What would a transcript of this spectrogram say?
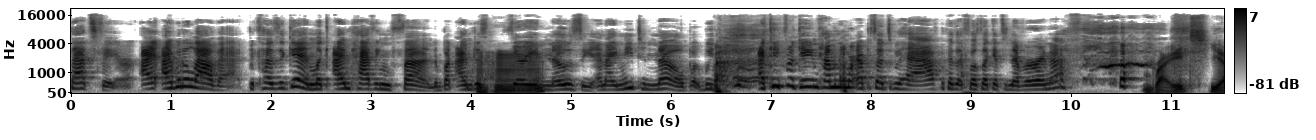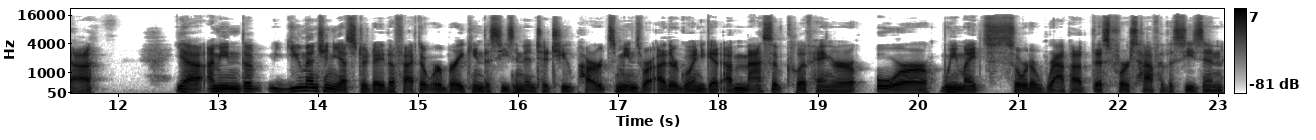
That's fair. I, I would allow that because again, like I'm having fun, but I'm just Mhm. very nosy and I need to know. But we, I keep forgetting how many more episodes we have because it feels like it's never enough. Right. Yeah. Yeah, I mean the you mentioned yesterday the fact that we're breaking the season into two parts means we're either going to get a massive cliffhanger or we might sort of wrap up this first half of the season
